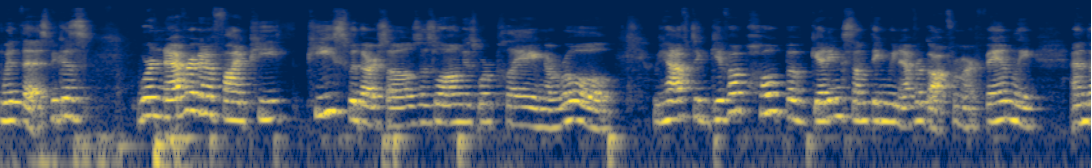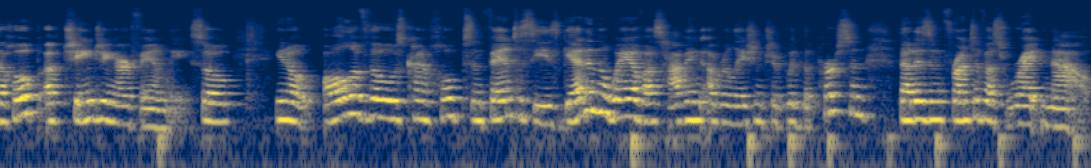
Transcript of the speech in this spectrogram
with this because we're never going to find peace peace with ourselves as long as we're playing a role. We have to give up hope of getting something we never got from our family and the hope of changing our family. So you know, all of those kind of hopes and fantasies get in the way of us having a relationship with the person that is in front of us right now.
